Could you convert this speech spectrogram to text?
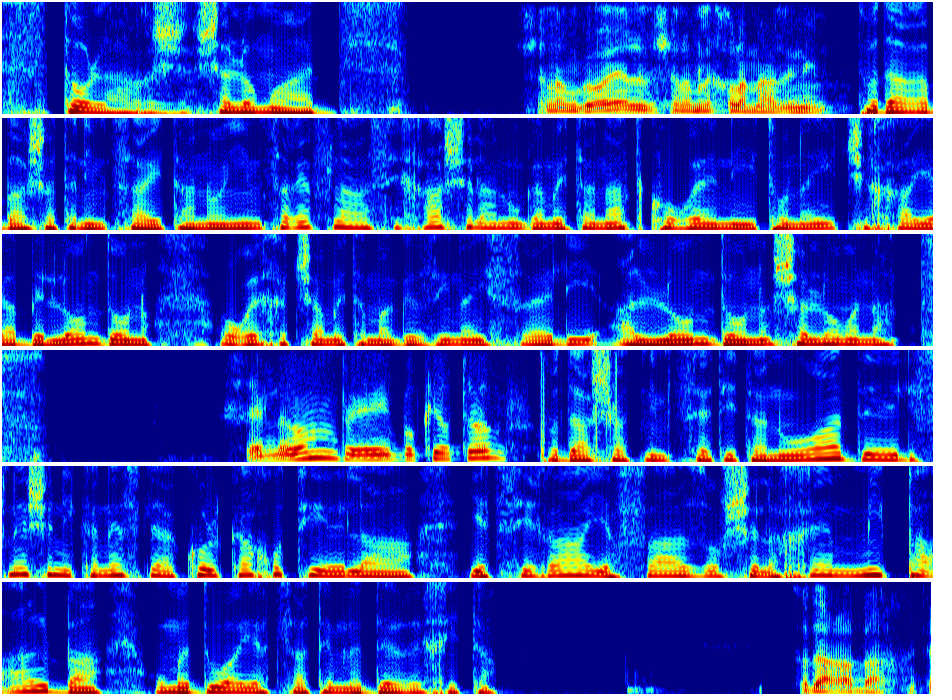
סטולארג'. שלום אוהד. שלום גואל ושלום לכל המאזינים. תודה רבה שאתה נמצא איתנו. אני מצרף לשיחה שלנו גם את ענת קורן, היא עיתונאית שחיה בלונדון, עורכת שם את המגזין הישראלי על לונדון. שלום ענת. שלום ובוקר טוב. תודה שאת נמצאת איתנו. אוהד, אה, לפני שניכנס להכל, קח אותי אל היצירה היפה הזו שלכם, מי פעל בה ומדוע יצאתם לדרך איתה. תודה רבה. Uh,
